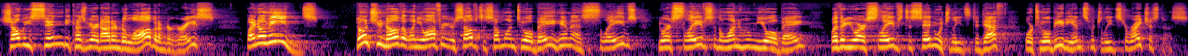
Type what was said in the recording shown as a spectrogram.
Shall we sin because we are not under law, but under grace? By no means. Don't you know that when you offer yourselves to someone to obey him as slaves, you are slaves to the one whom you obey, whether you are slaves to sin, which leads to death, or to obedience, which leads to righteousness?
